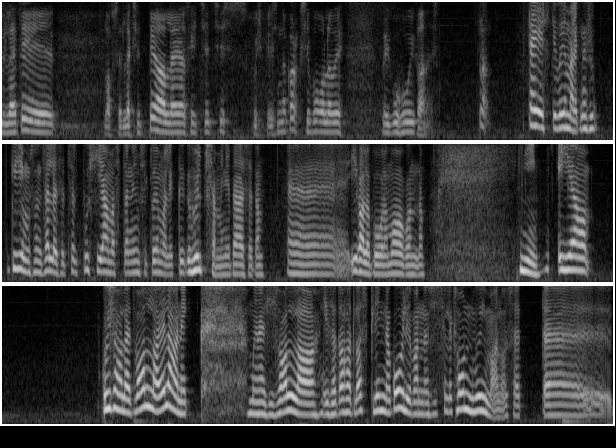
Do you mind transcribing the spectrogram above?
üle tee, lapsed läksid peale ja sõitsid siis kuskile sinna Karksi poole või, või kuhu iganes. no täiesti võimalik, no see küsimus on selles, et sealt bussijaamast on ilmselt võimalik kõige hõlpsamini pääseda äh, igale poole maakonda. nii, ja kui sa oled vallaelanik, mõne siis valla, ja sa tahad last linna kooli panna, siis selleks on võimalus, et äh,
